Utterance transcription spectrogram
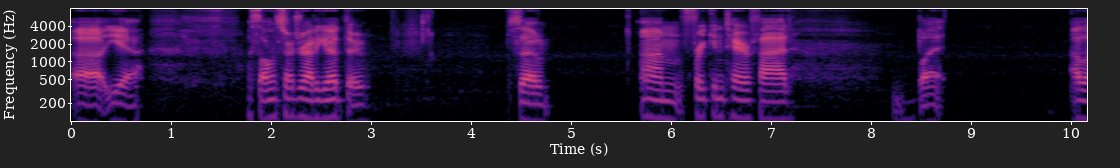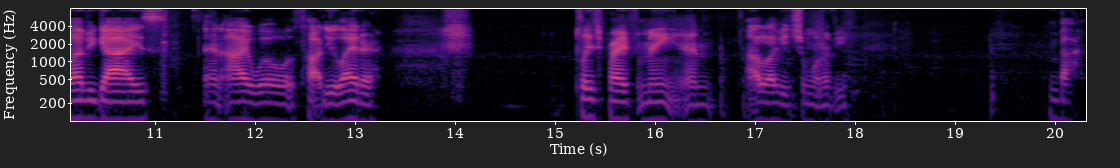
Uh, yeah. That's the only surgery I had to go through. So, I'm freaking terrified. But, I love you guys. And I will talk to you later. Please pray for me. And I love each and one of you. Bye.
